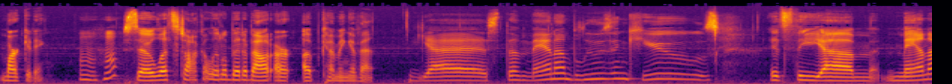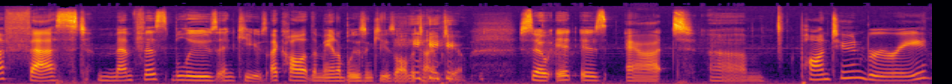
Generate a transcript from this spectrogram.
marketing. Mm-hmm. So let's talk a little bit about our upcoming event. Yes, the Manna Blues and Cues. It's the um, Mana Fest Memphis Blues and Cues. I call it the Mana Blues and Cues all the time too. so it is at um, Pontoon Brewery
